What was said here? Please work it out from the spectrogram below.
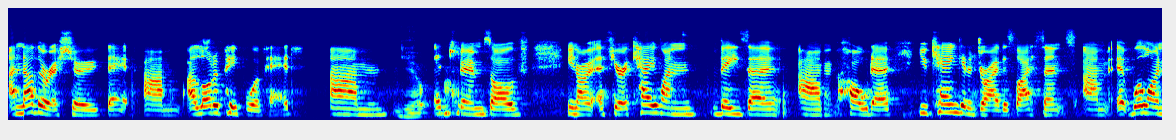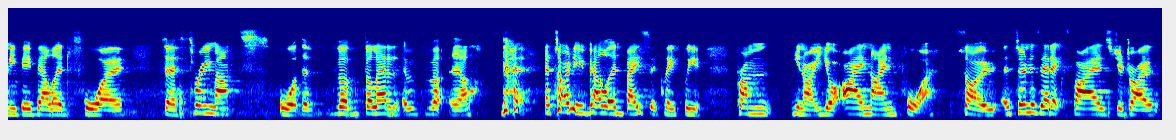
another issue that um, a lot of people have had um, yep. in terms of, you know, if you're a K1 visa um, holder, you can get a driver's license. Um, it will only be valid for the three months or the, the valid. Uh, it's only valid basically for you from you know your I nine four. So as soon as that expires, your drive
